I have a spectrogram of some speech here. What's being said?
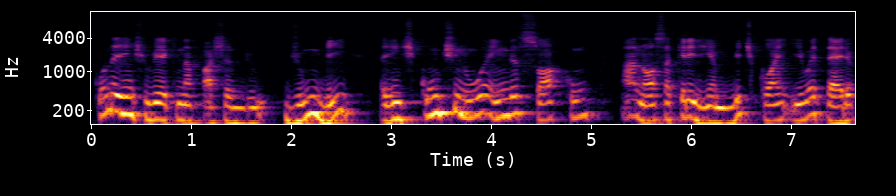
Quando a gente vê aqui na faixa de 1 bi, a gente continua ainda só com a nossa queridinha Bitcoin e o Ethereum,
